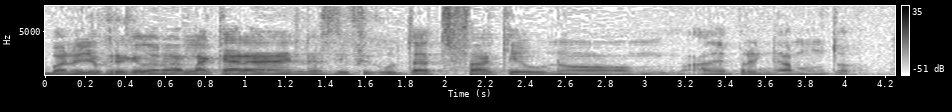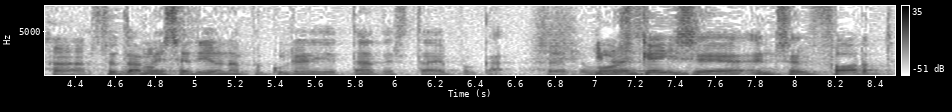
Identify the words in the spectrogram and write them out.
bueno, jo crec que donar la cara en les dificultats fa que uno ha de prengar un muntó. Ah, Això també seria una peculiaritat d'esta època. Sí, I no en queixe, eh? en sent fort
